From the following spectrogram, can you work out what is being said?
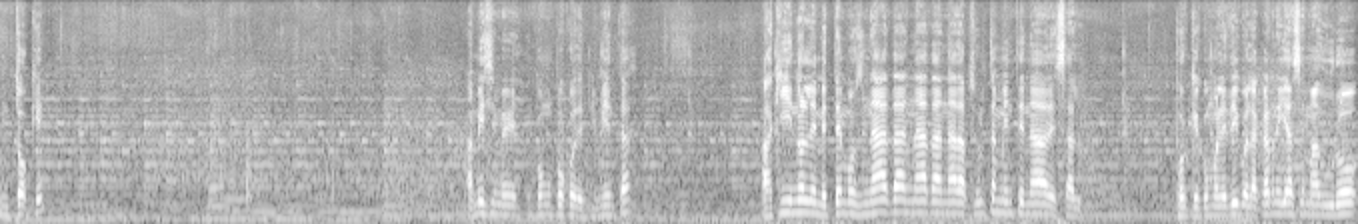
Un toque. A mí sí me pongo un poco de pimienta. Aquí no le metemos nada, nada, nada, absolutamente nada de sal. Porque como le digo, la carne ya se maduró,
